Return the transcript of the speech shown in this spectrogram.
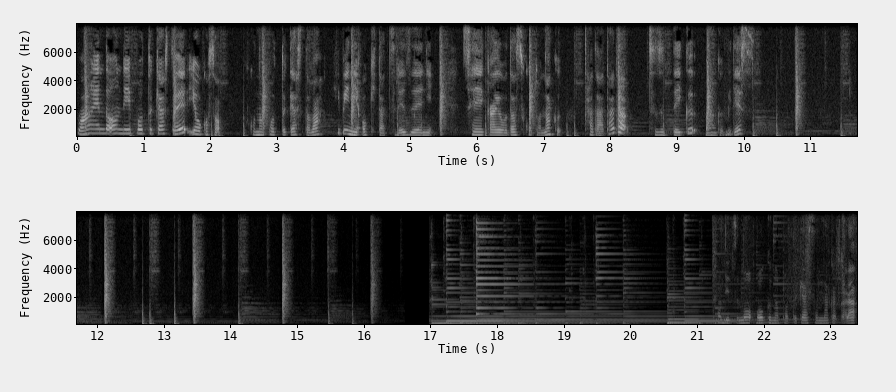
One and Only ポッドキャストへようこそ。このポッドキャストは日々に起きたつれづれに正解を出すことなく、ただただ綴っていく番組です。本日も多くのポッドキャストの中から、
